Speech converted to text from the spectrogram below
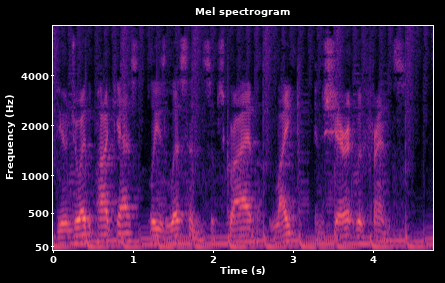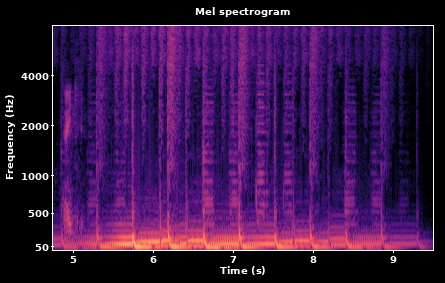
If you enjoyed the podcast, please listen, subscribe, like, and share it with friends. Thank you.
